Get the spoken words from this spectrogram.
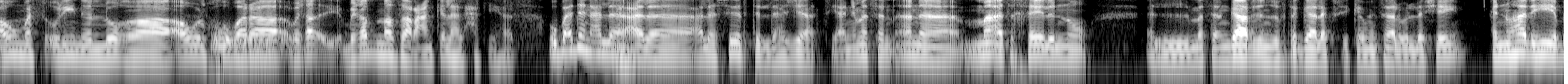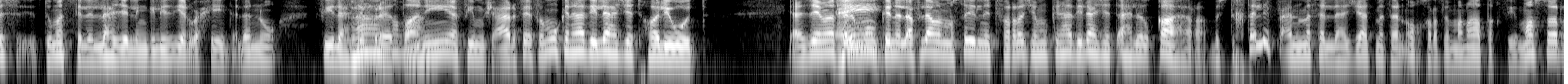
أو مسؤولين اللغة أو الخبراء. بغض النظر عن كل هالحكي هذا. وبعدين على م. على على سيرة اللهجات يعني مثلا أنا ما أتخيل إنه مثلا Guardians of the Galaxy كمثال ولا شيء إنه هذه هي بس تمثل اللهجة الإنجليزية الوحيدة لأنه في لهجة بريطانية في مش عارف إيه فممكن هذه لهجة هوليوود. يعني زي مثلا أي. ممكن الأفلام المصرية اللي نتفرجها ممكن هذه لهجة أهل القاهرة. بس تختلف عن مثلا لهجات مثلا أخرى في مناطق في مصر.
